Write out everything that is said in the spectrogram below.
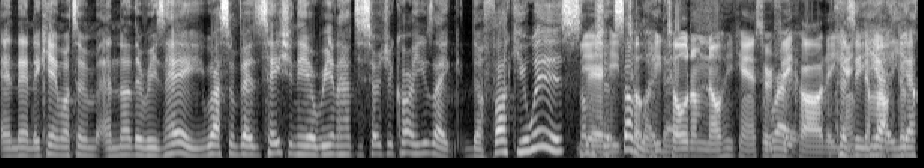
And then they came up to him another reason. Hey, you got some vegetation here. We're gonna have to search your car. He was like, "The fuck you is." Some yeah, shit, he, something to- like he that. told him no, he can't search right. their car. They yanked he, him out the he car. He had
